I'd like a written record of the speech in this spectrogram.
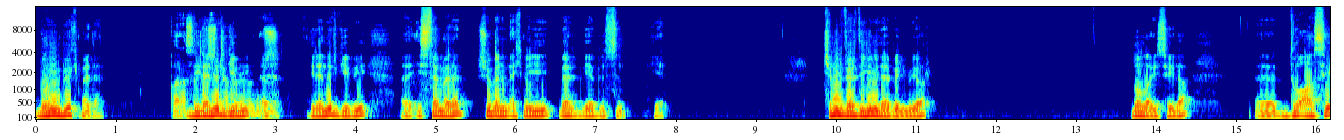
Boyun bükmeden, Parası dilenir gibi, evet, dilenir gibi e, istemeden şu benim ekmeği ver diyebilsin diye. Kimin verdiğini de bilmiyor. Dolayısıyla e, duası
